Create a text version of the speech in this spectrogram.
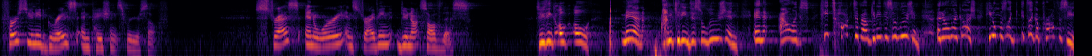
First, you need grace and patience for yourself. Stress and worry and striving do not solve this. So you think, oh, oh, man, I'm getting disillusioned. And Alex, he talked about getting disillusioned. And oh my gosh, he almost like, it's like a prophecy.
